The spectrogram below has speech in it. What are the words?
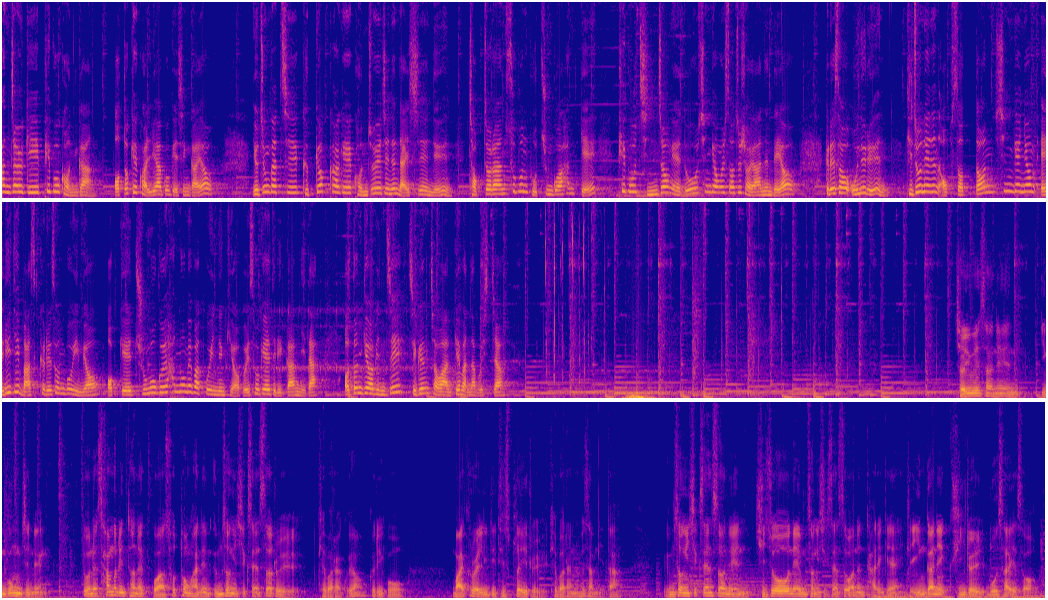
환절기 피부 건강 어떻게 관리하고 계신가요? 요즘같이 급격하게 건조해지는 날씨에는 적절한 수분 보충과 함께 피부 진정에도 신경을 써주셔야 하는데요. 그래서 오늘은 기존에는 없었던 신개념 LED 마스크를 선보이며 업계의 주목을 한 몸에 받고 있는 기업을 소개해 드릴까 합니다. 어떤 기업인지 지금 저와 함께 만나보시죠. 저희 회사는 인공지능 또는 사물 인터넷과 소통하는 음성인식 센서를 개발하고요. 그리고 마이크로 LED 디스플레이를 개발하는 회사입니다. 음성인식 센서는 기존의 음성인식 센서와는 다르게 인간의 귀를 모사해서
